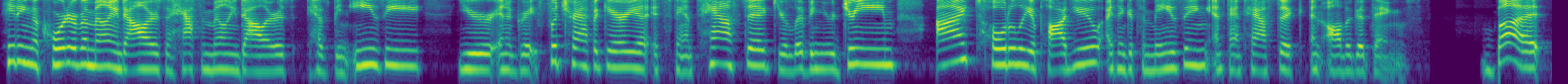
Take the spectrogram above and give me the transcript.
Hitting a quarter of a million dollars, a half a million dollars has been easy. You're in a great foot traffic area. It's fantastic. You're living your dream. I totally applaud you. I think it's amazing and fantastic and all the good things. But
